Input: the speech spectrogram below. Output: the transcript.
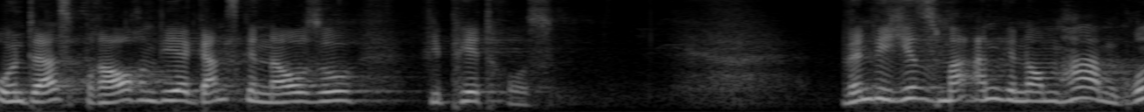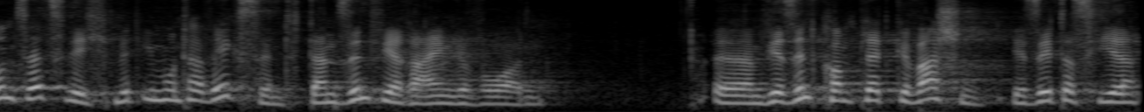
Und das brauchen wir ganz genauso wie Petrus. Wenn wir Jesus mal angenommen haben, grundsätzlich mit ihm unterwegs sind, dann sind wir rein geworden. Ähm, wir sind komplett gewaschen. Ihr seht das hier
